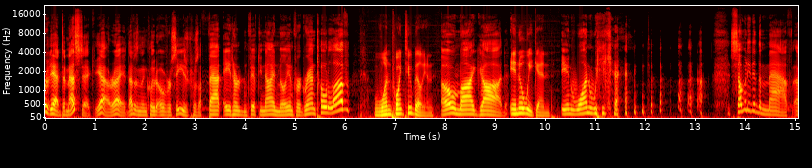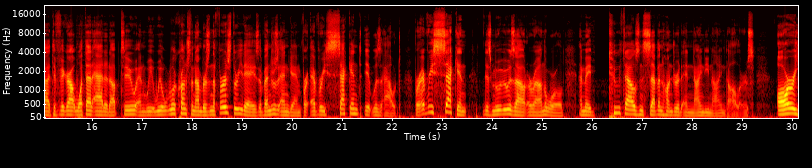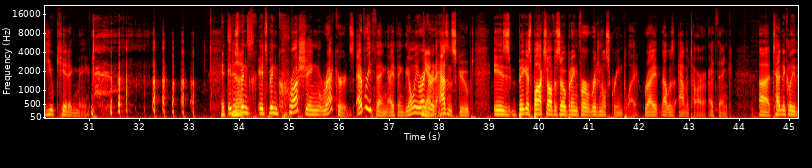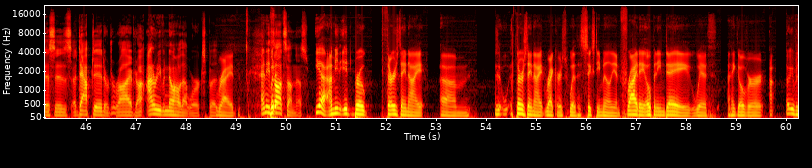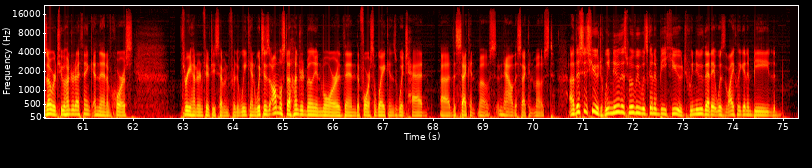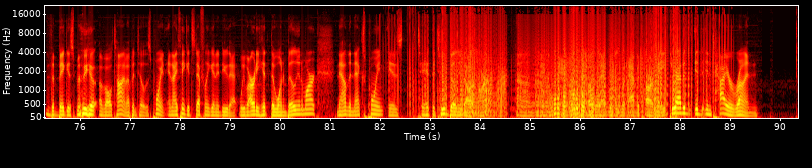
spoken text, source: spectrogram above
Yeah, domestic. Yeah, right. That doesn't include overseas, which was a fat eight hundred and fifty-nine million for a grand total of one point two billion. Oh my god! In a weekend. In one weekend. Somebody did the math uh, to figure out what that added up to, and we we'll, we'll crunch the numbers. In the first three days, Avengers Endgame, for every second it was out, for every second this movie was out around the world and made two thousand seven hundred and ninety nine dollars. Are you kidding me? It's it has been it's been crushing records. Everything I think. The only record yeah. it hasn't scooped is biggest box office opening for original screenplay. Right, that was Avatar. I think. Uh, technically, this is adapted or derived. I, I, don't even know how that works. But right. Any but thoughts on this? Yeah, I mean, it broke Thursday night. Um, Thursday night records with 60 million. Friday opening day with I think over uh, it was over 200 I think, and then of course 357 for the weekend, which is almost 100 million more than The Force Awakens, which had uh, the second most, now the second most. Uh, this is huge. We knew this movie was going to be huge. We knew that it was likely going to be the the biggest movie of all time up until this point, and I think it's definitely going to do that. We've already hit the one billion mark. Now the next point is to hit the two billion dollar mark, um, and a little bit, a little bit over that, which is what Avatar made throughout its entire run.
